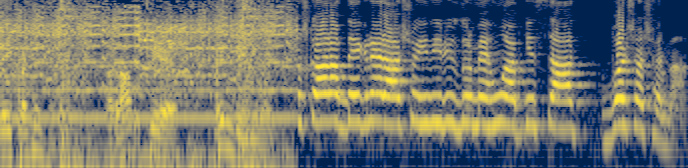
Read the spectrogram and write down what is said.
देख रहे हैं राष्ट्रीय हिंदी न्यूज़। नमस्कार, आप देख रहे हैं राष्ट्रीय हिंदी न्यूज़ और मैं हूँ आपके साथ वर्षा शर्मा।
